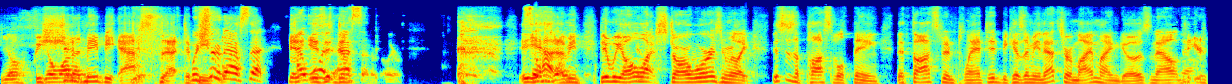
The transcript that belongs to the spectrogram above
you'll, We you'll should wanna- maybe ask that to we should have people. asked that. Is- I is wanted to ask that earlier. yeah, I mean, did we all watch Star Wars and we're like, this is a possible thing? The thought's been planted because I mean, that's where my mind goes now. That Yeah. you're,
